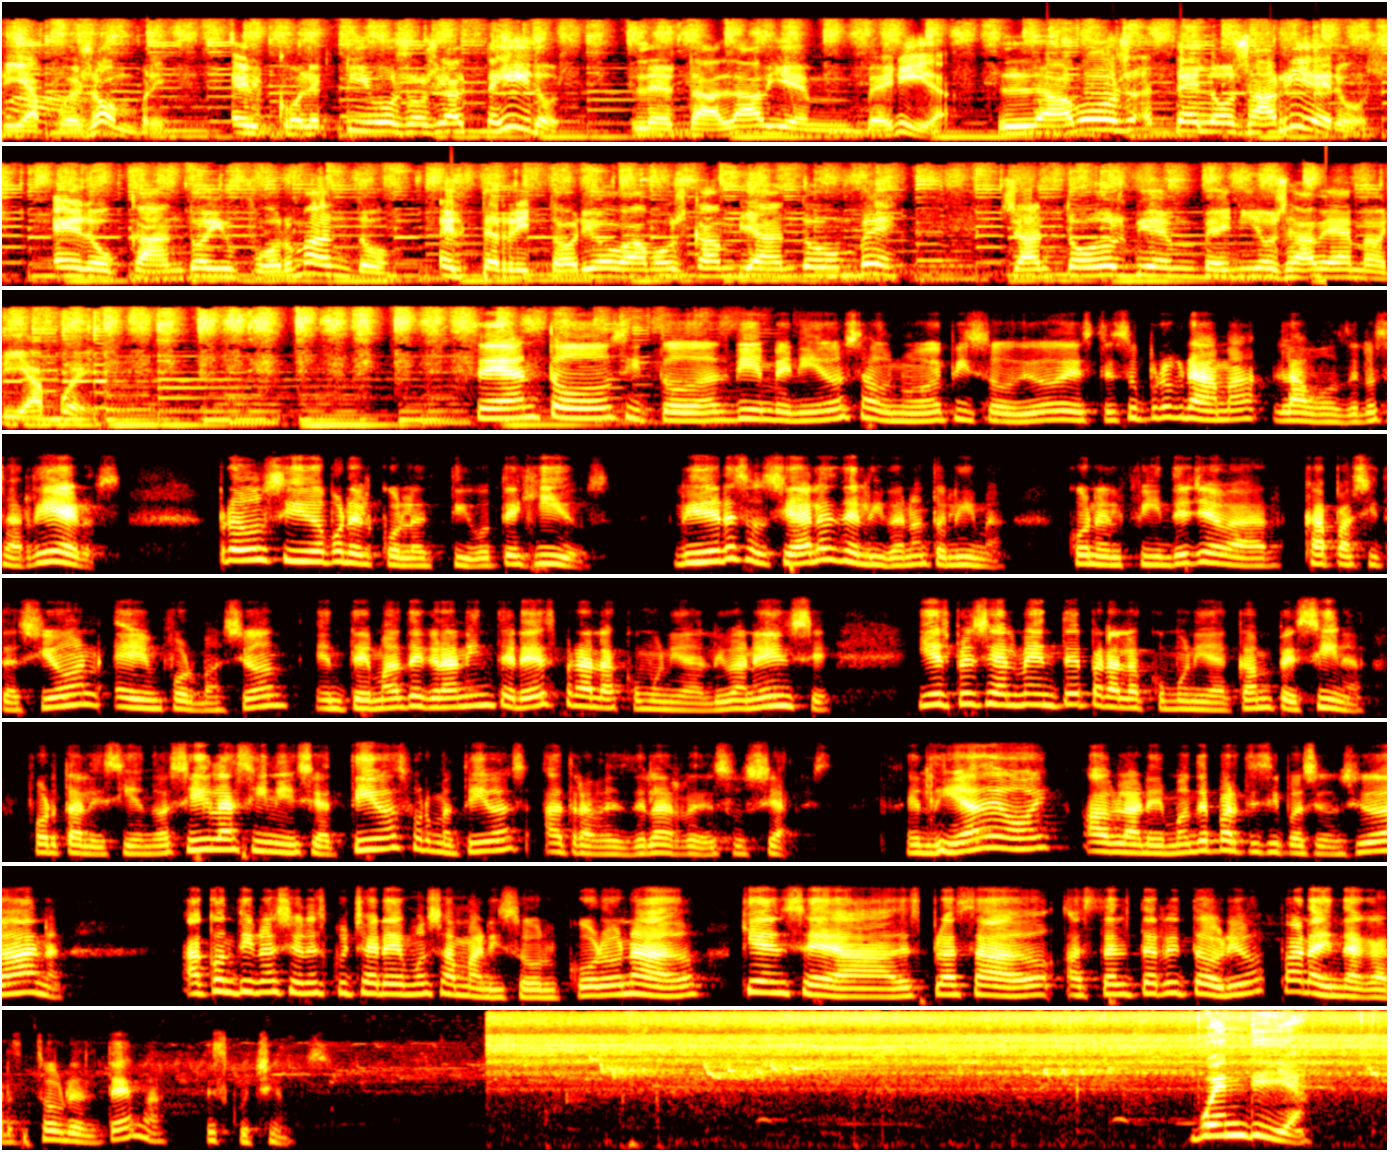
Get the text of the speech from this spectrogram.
María pues hombre, el colectivo social Tejidos les da la bienvenida. La voz de los arrieros, educando e informando. El territorio vamos cambiando, hombre. Sean todos bienvenidos a Ave María pues. Sean todos y todas bienvenidos a un nuevo episodio de este su programa, La Voz de los Arrieros, producido por el colectivo Tejidos, líderes sociales del Líbano Tolima con el fin de llevar capacitación e información en temas de gran interés para la comunidad libanense y especialmente para la comunidad campesina, fortaleciendo así las iniciativas formativas a través de las redes sociales. El día de hoy hablaremos de participación ciudadana. A continuación escucharemos a Marisol Coronado, quien se ha desplazado hasta el territorio para indagar sobre el tema. Escuchemos. Buen día.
